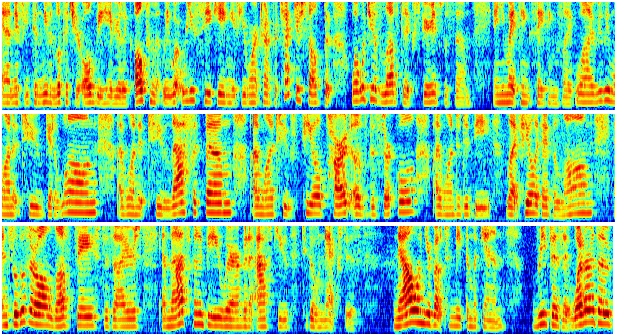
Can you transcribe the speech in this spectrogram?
And if you can even look at your old behavior like ultimately what were you seeking if you weren't trying to protect yourself but what would you have loved to experience with them? And you might think say things like well i really wanted to get along. I wanted to laugh with them. I want to feel part of the circle. I wanted to be like feel like i belong. And so those are all love based desires and that's going to be where i'm going to ask you to go next is now when you're about to meet them again revisit what are the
